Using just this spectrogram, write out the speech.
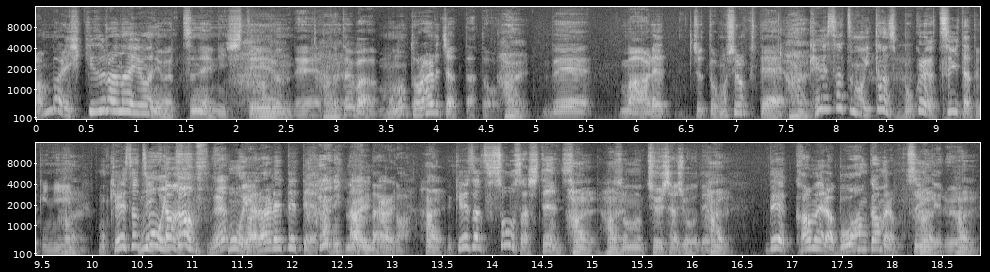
あんまり引きずらないようには常にしているんで、はい。はい。例えば物取られちゃったと、はい。でまああれちょっと面白くて、はい。警察もいたんです僕らが着いた時に、はい。もう警察いたんもういたんですね。もうやられてて、はい。何台か、はい。はい。警察捜査してんですよ、はい。はい。その駐車場で、はい。でカメラ防犯カメラもついてる、はい。はい。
